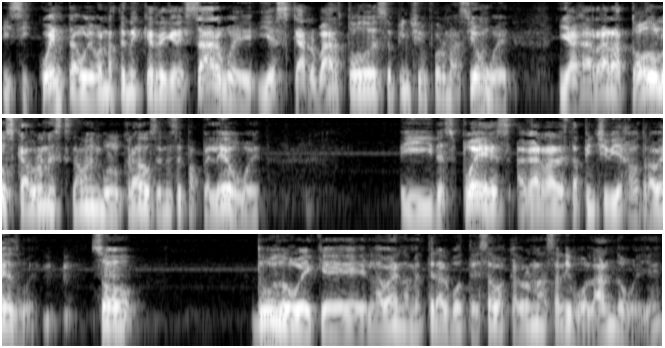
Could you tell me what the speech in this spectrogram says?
Y si cuenta, güey, van a tener que regresar, güey, y escarbar toda esa pinche información, güey. Y agarrar a todos los cabrones que estaban involucrados en ese papeleo, güey. Y después agarrar a esta pinche vieja otra vez, güey. So, dudo, güey, que la vayan a meter al bote. Esa cabrona va a salir volando, güey, eh.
